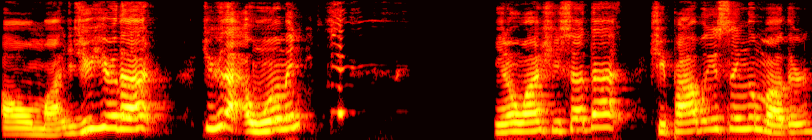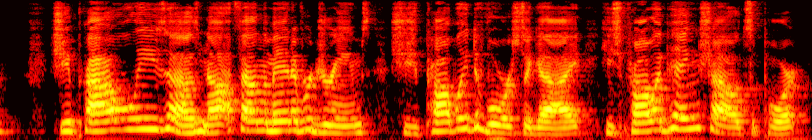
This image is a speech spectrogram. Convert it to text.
Oh my. Did you hear that? Did you hear that? A woman? You know why she said that? She probably a single mother. She probably has not found the man of her dreams. She's probably divorced a guy. He's probably paying child support.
